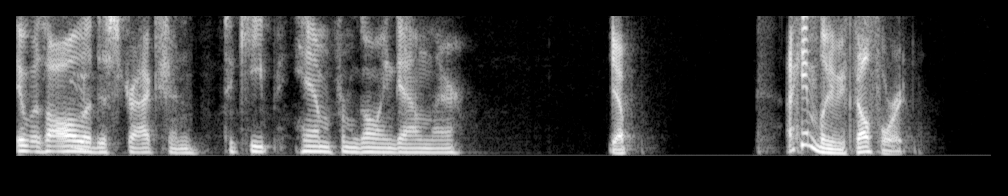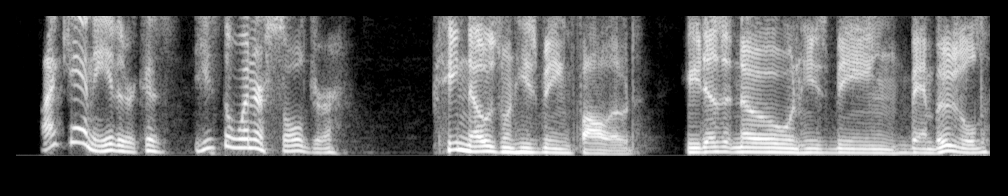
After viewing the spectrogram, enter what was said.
It was all a distraction to keep him from going down there. Yep. I can't believe he fell for it. I can't either because he's the winter soldier. He knows when he's being followed. He doesn't know when he's being bamboozled.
